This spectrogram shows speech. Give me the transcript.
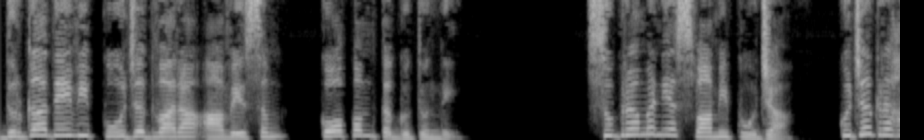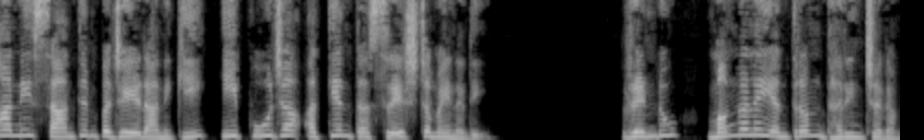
దుర్గాదేవి పూజ ద్వారా ఆవేశం కోపం తగ్గుతుంది. సుబ్రహ్మణ్య స్వామి పూజ. కుజగ్రహాన్ని శాంతింపజేయడానికి ఈ పూజ అత్యంత శ్రేష్టమైనది. రెండు మంగళ యంత్రం ధరించడం.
